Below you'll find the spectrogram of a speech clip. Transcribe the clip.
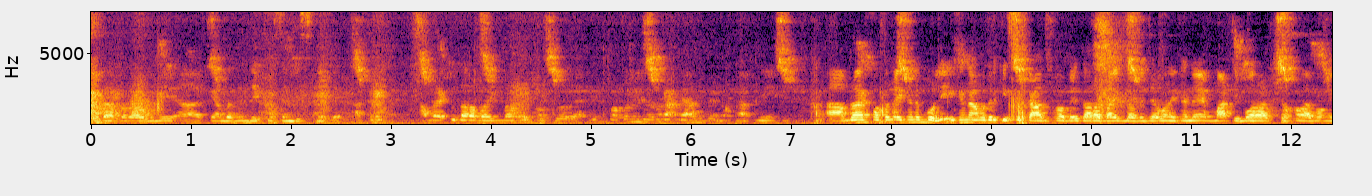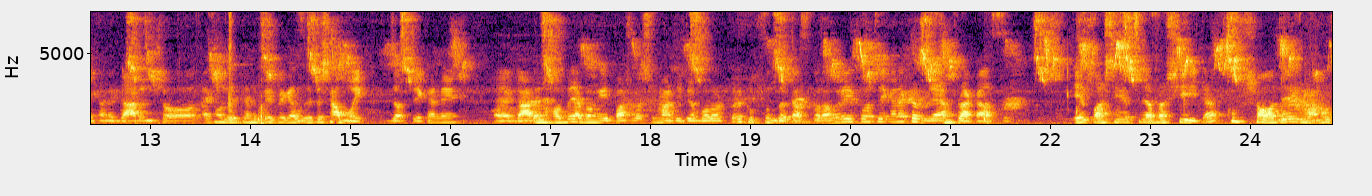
সেটা আপনারা অলরেডি ক্যামেরা দিয়ে দেখতেছেন ডিসপ্লেতে আমরা একটু ধারাবাহিকভাবে আপনি আমরা প্রথমে এখানে বলি, এখানে আমাদের কিছু কাজ হবে ধারাবাহিকভাবে। যেমন এখানে মাটি ভরাট সহ এবং এখানে গার্ডেন সহ, এখন এখানে পেঁপে গাছ যেটা সাময়িক জাস্ট এখানে গার্ডেন হবে এবং এর পাশাপাশি মাটিটা ভরাট করে খুব সুন্দর কাজ করা হবে। এরপর হচ্ছে এখানে একটা র্যাম্প রাখা আছে। এর পাশে হচ্ছে আপনার সিঁড়িটা। খুব সহজে মানুষ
